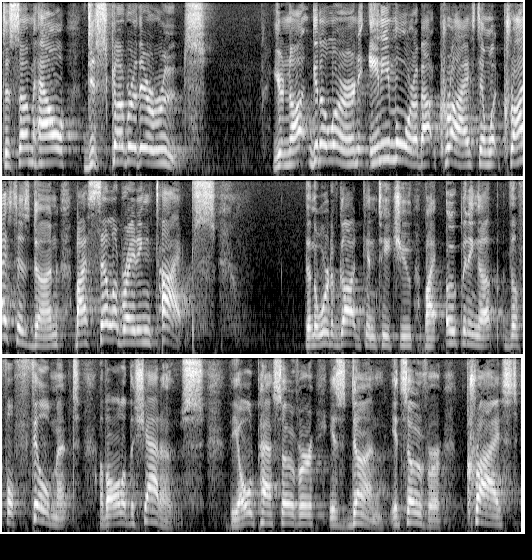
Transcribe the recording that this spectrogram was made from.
to somehow discover their roots. You're not going to learn any more about Christ and what Christ has done by celebrating types than the Word of God can teach you by opening up the fulfillment of all of the shadows. The old Passover is done, it's over. Christ,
